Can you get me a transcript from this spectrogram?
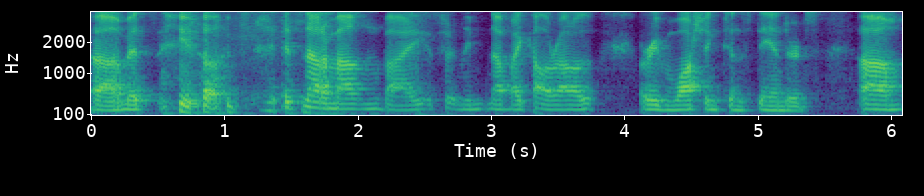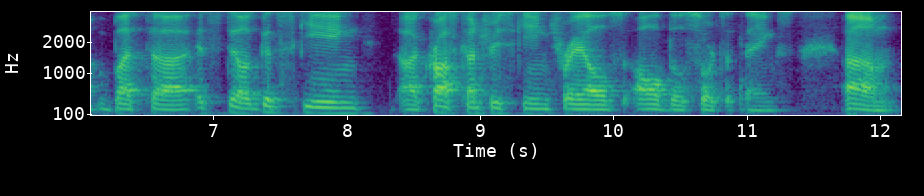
Um, it's you know it's it's not a mountain by certainly not by Colorado or even Washington standards, um, but uh, it's still good skiing, uh, cross country skiing trails, all of those sorts of things. Um,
